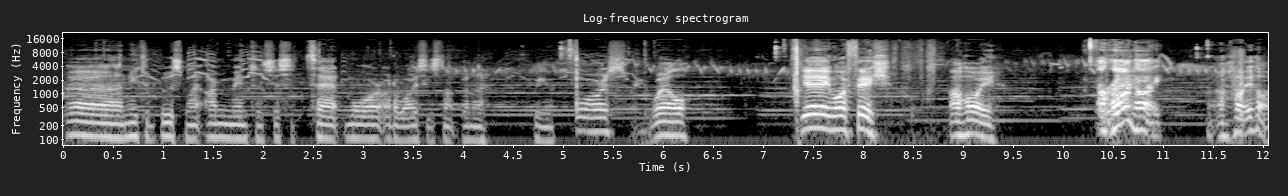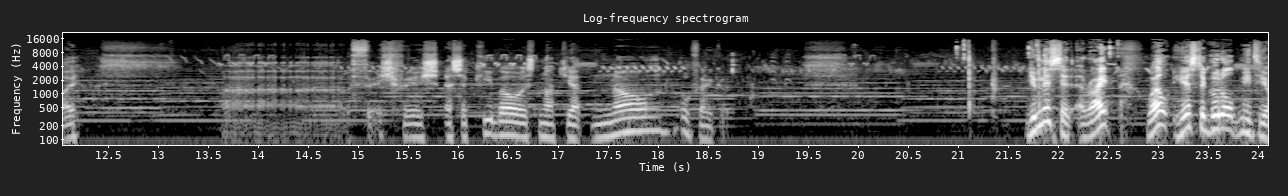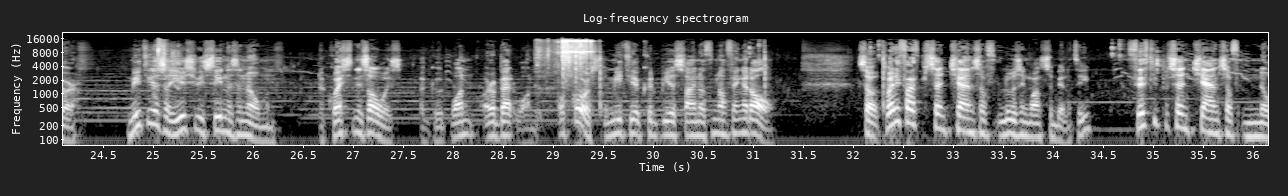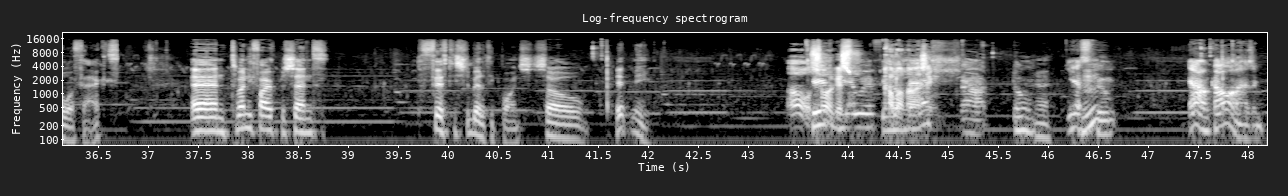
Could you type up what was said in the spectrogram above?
Uh, I need to boost my army maintenance just a tad more, otherwise it's not gonna reinforce. Very well. Yay, more fish! Ahoy! Ahoy, hoy! Ahoy, ahoy! Uh, fish, fish. Essequibo is not yet known. Oh, very good. You missed it, right? Well, here's the good old meteor. Meteors are usually seen as an omen. The question is always, a good one or a bad one? Of course, the meteor could be a sign of nothing at all. So, 25% chance of losing one stability, 50% chance of no effect, and 25% 50 stability points. So, hit me. Oh, so I guess me with your colonizing. best shot. Doom. Yeah. Yes, Hmm? Doom. Yeah, I'm colonizing.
